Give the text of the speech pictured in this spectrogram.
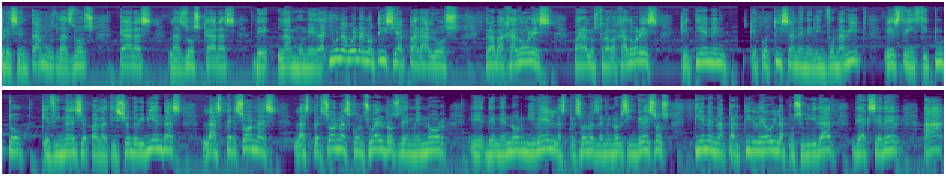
presentamos las dos caras, las dos caras de la moneda. Y una buena noticia para los trabajadores, para los trabajadores que tienen, que cotizan en el Infonavit, este instituto que financia para la adquisición de viviendas, las personas, las personas con sueldos de menor, eh, de menor nivel, las personas de menores ingresos, tienen a partir de hoy la posibilidad de acceder a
